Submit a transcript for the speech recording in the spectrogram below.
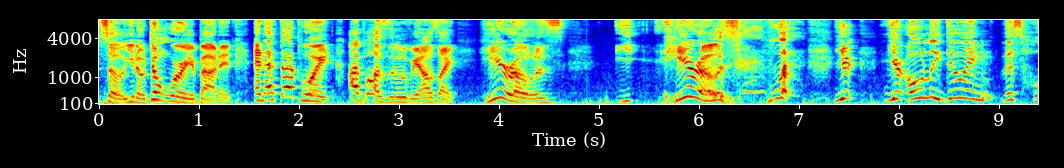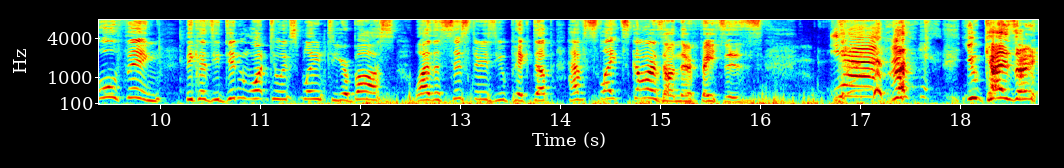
so you know, don't worry about it." And at that point, I paused the movie and I was like, "Heroes, Y- heroes? what? You're you're only doing this whole thing because you didn't want to explain to your boss why the sisters you picked up have slight scars on their faces. yeah. I- you guys are."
